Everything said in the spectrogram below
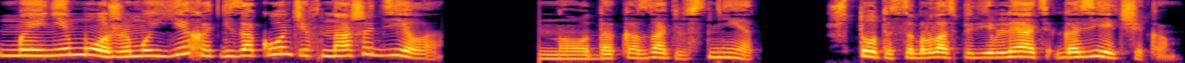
Мы не можем уехать, не закончив наше дело. Но доказательств нет. Что ты собралась предъявлять газетчикам?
